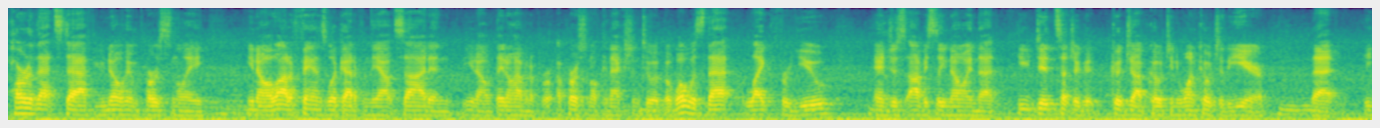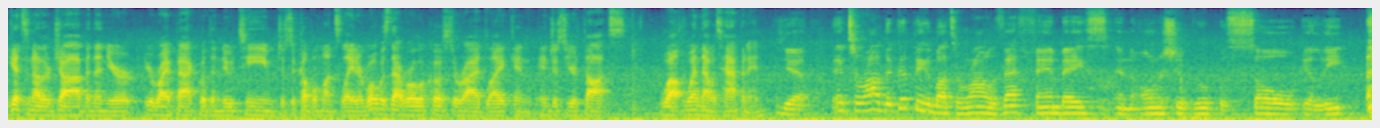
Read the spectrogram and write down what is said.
part of that staff. You know him personally. You know, a lot of fans look at it from the outside, and you know they don't have a, a personal connection to it. But what was that like for you? And just obviously knowing that he did such a good good job coaching, he won Coach of the Year, Mhm. that he gets another job, and then you're you're right back with a new team just a couple months later. What was that roller coaster ride like, and, and just your thoughts well when that was happening? Yeah, in Toronto, the good thing about Toronto is that fan base and the ownership group was so elite.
